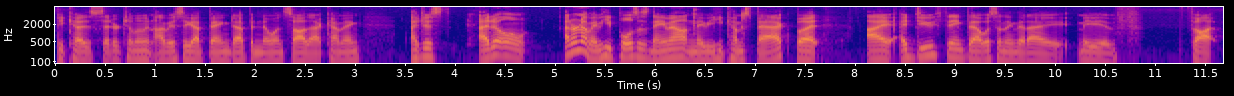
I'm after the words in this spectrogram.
because Cedric Tillman obviously got banged up and no one saw that coming. I just, I don't, I don't know. Maybe he pulls his name out and maybe he comes back, but I, I do think that was something that I maybe have thought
